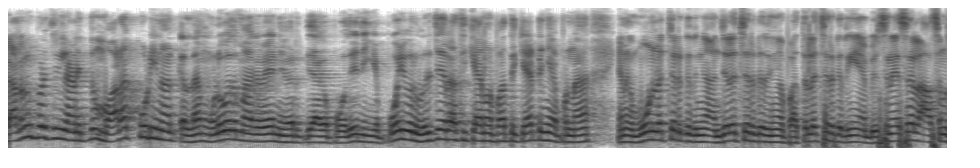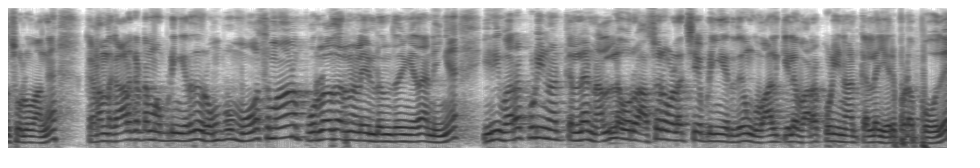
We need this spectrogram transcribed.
கடன் பிரச்சனைகள் அனைத்தும் வரக்கூடிய நாட்களில் முழுவதுமாகவே நிவர்த்தியாக போகுது. நீங்கள் போய் ஒரு விருச்சிக ராசிக்காரனை பார்த்து கேட்டீங்க அப்படின்னா எனக்கு மூணு லட்சம் இருக்குதுங்க அஞ்சு லட்சம் இருக்குதுங்க பத்து லட்சம் இருக்குதுங்க என் பிஸ்னஸே லாஸ்ன்னு சொல்லுவாங்க. கடந்த காலகட்டம் அப்படிங்கிறது ரொம்ப மோசமான பொருளாதார நிலையில் இருந்தவங்க தான் நீங்கள் இனி வரக்கூடிய நாட்களில் நல்ல ஒரு அசுர வளர்ச்சி அப்படிங்கிறது உங்கள் வாழ்க்கை வாழ்க்கையில் வரக்கூடிய நாட்களில் ஏற்பட போகுது.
